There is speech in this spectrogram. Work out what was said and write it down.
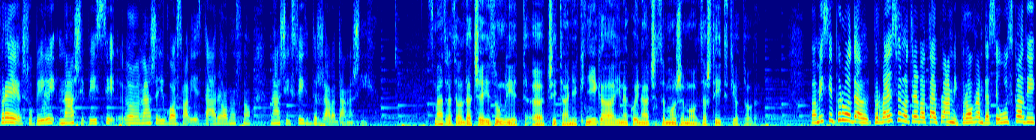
pre su bili naši pisci, e, naše Jugoslavije stare, odnosno naših svih država današnjih. Smatrate li da će izumrijeti e, čitanje knjiga i na koji način se možemo zaštititi od toga? Pa mislim prvo da prvenstveno treba taj plan i program da se uskladi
